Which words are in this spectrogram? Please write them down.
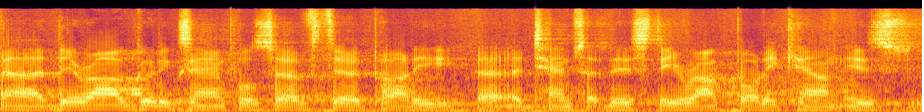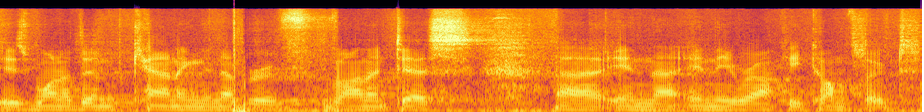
uh, there are good examples of third-party uh, attempts at this. The Iraq body count is, is one of them, counting the number of violent deaths uh, in, the, in the Iraqi conflict.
